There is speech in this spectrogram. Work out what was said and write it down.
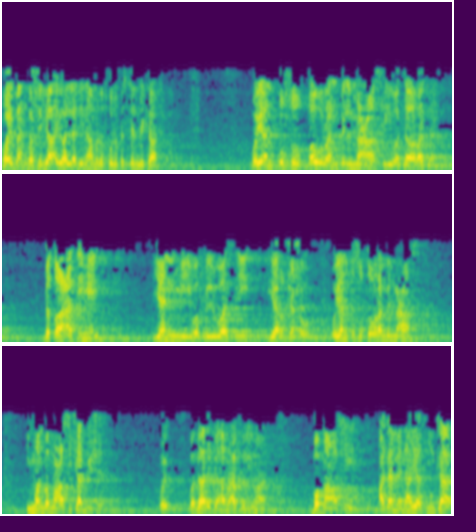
پایبند باشه. یا ایها الذين امنوا ادخلوا في السلم كافه وينقص طورا بالمعاصي وتارة بطاعته ينمي وفي الوزن يرجح وينقص طورا بالمعاصي ایمان با معاصی کم میشه. و ذلك اضعف الايمان با معاصی عدم نهی از منکر.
